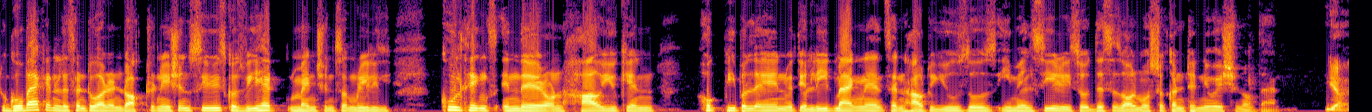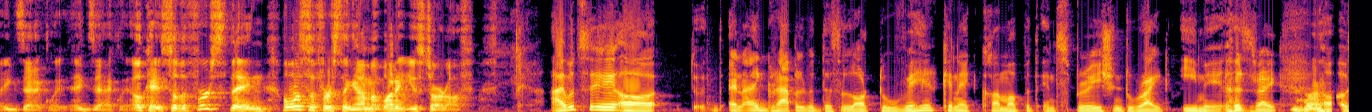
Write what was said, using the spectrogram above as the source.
to go back and listen to our indoctrination series because we had mentioned some really cool things in there on how you can hook people in with your lead magnets and how to use those email series. So this is almost a continuation of that. Yeah exactly exactly. Okay so the first thing well what's the first thing Amit? why don't you start off? I would say uh and I grapple with this a lot too. Where can I come up with inspiration to write emails, right? Uh-huh. Uh,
